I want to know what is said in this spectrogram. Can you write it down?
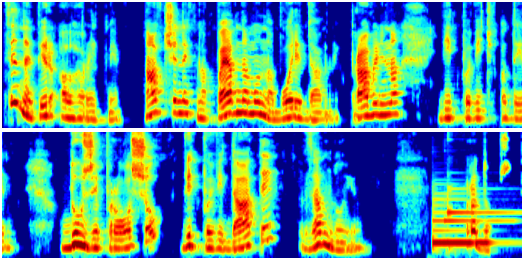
Це набір алгоритмів, навчених на певному наборі даних. Правильна відповідь 1. Дуже прошу відповідати за мною. Продовжуйте.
